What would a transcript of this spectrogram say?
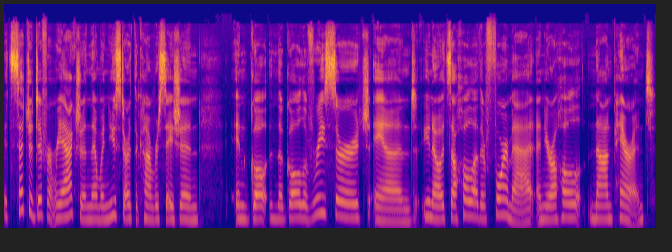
it's such a different reaction than when you start the conversation in goal in the goal of research and you know it's a whole other format and you're a whole non-parent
